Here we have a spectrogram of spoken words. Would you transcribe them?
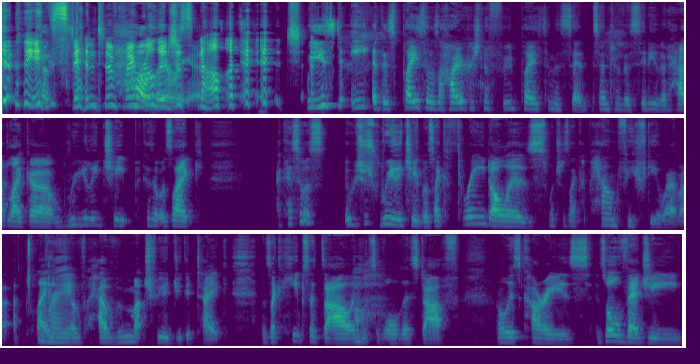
the That's extent of my religious knowledge. we used to eat at this place. There was a Hare Krishna food place in the center of the city that had like a really cheap because it was like, I guess it was it was just really cheap. It was like three dollars, which was like a pound fifty or whatever a plate Right. of however much food you could take. It was like heaps of dal and Oh. heaps of all this stuff all these curries. It's all veggie.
